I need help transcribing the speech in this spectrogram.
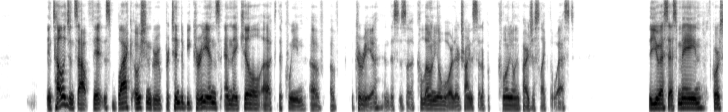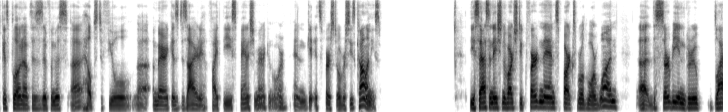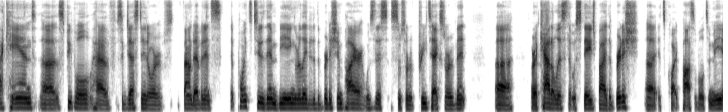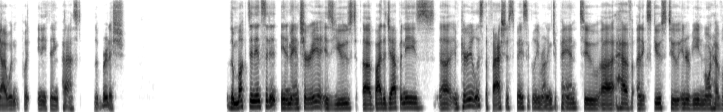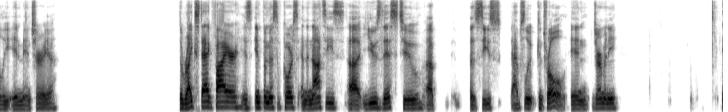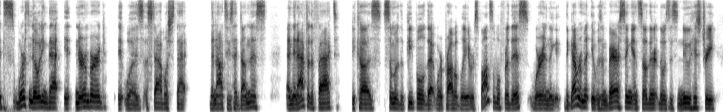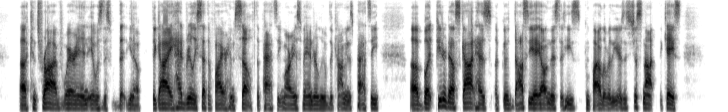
intelligence outfit. This Black Ocean group pretend to be Koreans, and they kill uh, the queen of of Korea. And this is a colonial war. They're trying to set up a colonial empire just like the West. The USS Maine, of course, gets blown up. This is infamous. Uh, helps to fuel uh, America's desire to fight the Spanish American War and get its first overseas colonies. The assassination of Archduke Ferdinand sparks World War I. Uh, the Serbian group Black Hand, uh, people have suggested or found evidence that points to them being related to the British Empire. Was this some sort of pretext or event uh, or a catalyst that was staged by the British. Uh, it's quite possible to me. I wouldn't put anything past the British. The Mukden incident in Manchuria is used uh, by the Japanese uh, imperialists, the fascists basically running Japan, to uh, have an excuse to intervene more heavily in Manchuria. The Reichstag fire is infamous, of course, and the Nazis uh, use this to uh, seize absolute control in Germany. It's worth noting that at Nuremberg, it was established that the Nazis had done this. And then after the fact, because some of the people that were probably responsible for this were in the, the government, it was embarrassing. And so there, there was this new history uh, contrived wherein it was this, that, you know, the guy had really set the fire himself, the patsy, Marius van der Lubbe, the communist patsy. Uh, but Peter Dale Scott has a good dossier on this that he's compiled over the years. It's just not the case.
